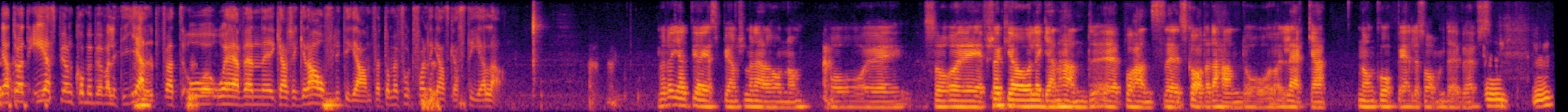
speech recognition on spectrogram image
jag tror att Esbjörn kommer behöva lite hjälp för att, och, och även eh, kanske Grauf lite grann för att de är fortfarande ganska stela. Men då hjälper jag Esbjörn som är nära honom. Och, eh, så eh, försöker jag lägga en hand eh, på hans eh, skadade hand och läka någon KP eller så om det behövs. Men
